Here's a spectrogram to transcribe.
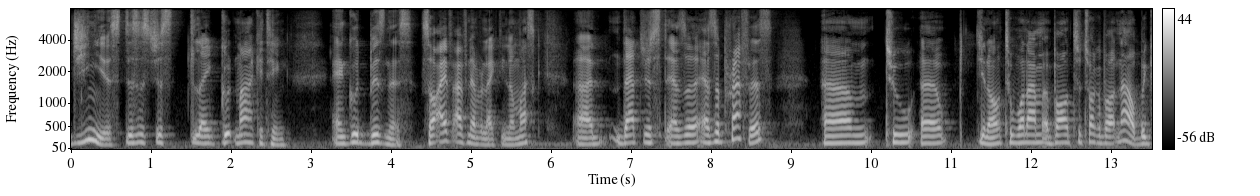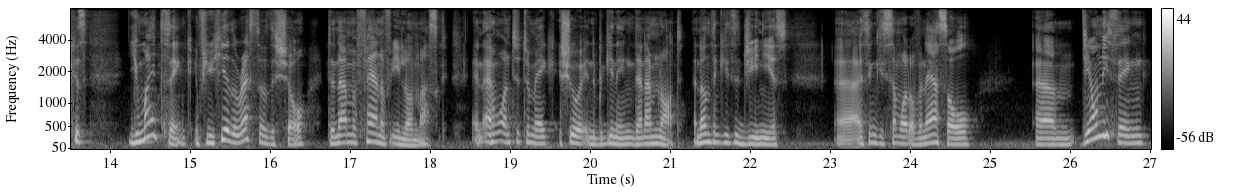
genius. This is just like good marketing and good business. So I've I've never liked Elon Musk. Uh, that just as a as a preface um, to uh, you know to what I'm about to talk about now, because you might think, if you hear the rest of the show, that I'm a fan of Elon Musk. And I wanted to make sure in the beginning that I'm not. I don't think he's a genius. Uh, I think he's somewhat of an asshole. Um, the only thing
